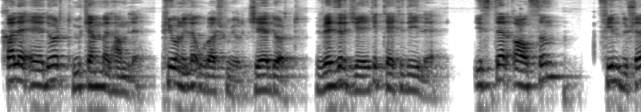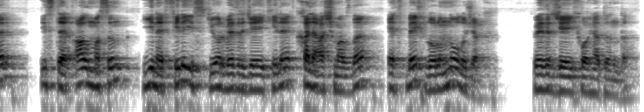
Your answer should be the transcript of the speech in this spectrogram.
kale E4 mükemmel hamle. Piyon ile uğraşmıyor. C4. Vezir C2 tehdidiyle. İster alsın fil düşer. ister almasın yine fili istiyor vezir C2 ile kale açmazda F5 zorunlu olacak. Vezir C2 oynadığında.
